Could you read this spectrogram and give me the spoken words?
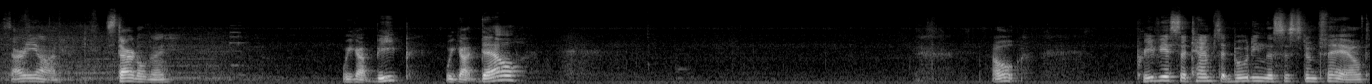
it's already on. Startled me. We got beep, we got Dell. Oh, previous attempts at booting the system failed.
